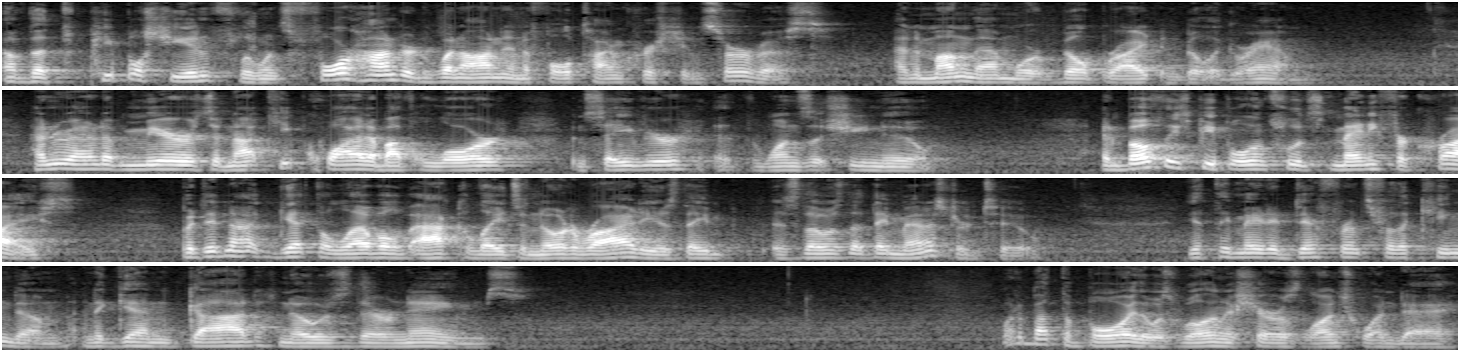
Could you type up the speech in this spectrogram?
of the people she influenced, 400 went on in a full time Christian service, and among them were Bill Bright and Billy Graham. Henrietta Mears did not keep quiet about the Lord and Savior, the ones that she knew. And both these people influenced many for Christ, but did not get the level of accolades and notoriety as, they, as those that they ministered to. Yet they made a difference for the kingdom, and again, God knows their names. What about the boy that was willing to share his lunch one day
